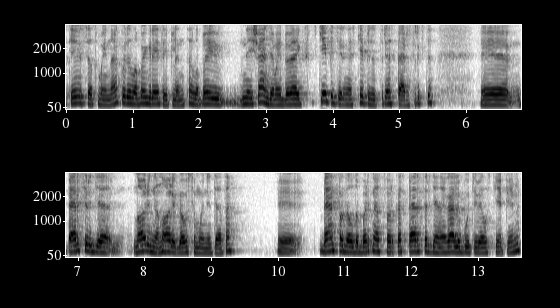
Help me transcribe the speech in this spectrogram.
atėjusi atmaina, kuri labai greitai plinta, labai neišvengiamai beveik skiepyti ir neskiepyti turės persirgti. E, persirgė, nori, nenori, gaus imunitetą. E, bent pagal dabartinės tvarkas persirgė negali būti vėl skiepijami.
